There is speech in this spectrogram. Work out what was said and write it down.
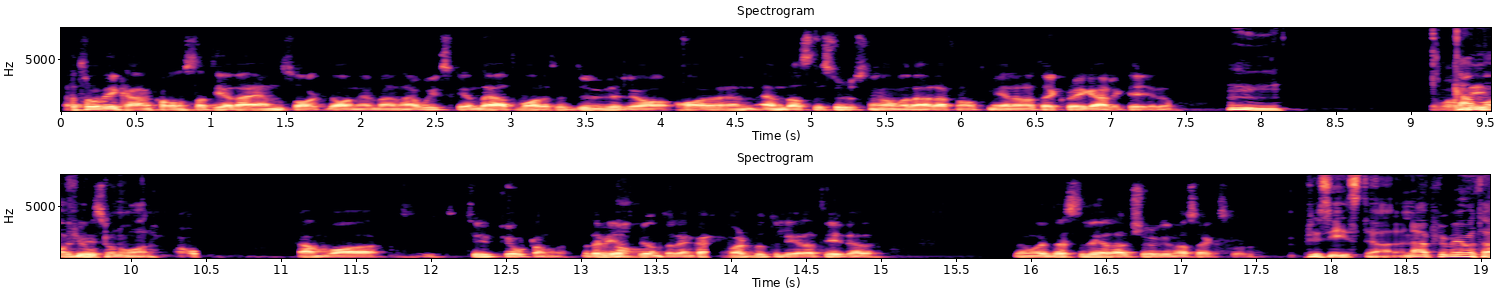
Jag tror vi kan konstatera en sak Daniel med den här whiskyn. Det är att vare sig du eller jag har en endaste susning om vad det här är för något mer än att det är Craig Gallagher i den. Mm, Det var kan vara 14 år. Kan vara typ 14 år. Men det vet Ja. vi ju inte. Den kan ju ha varit buteljerad tidigare. Den var ju destillerad 2006. Då. Precis det är. Nej, problemet är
